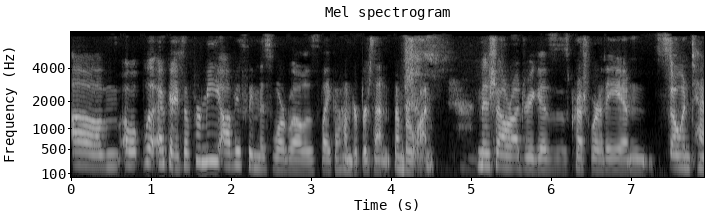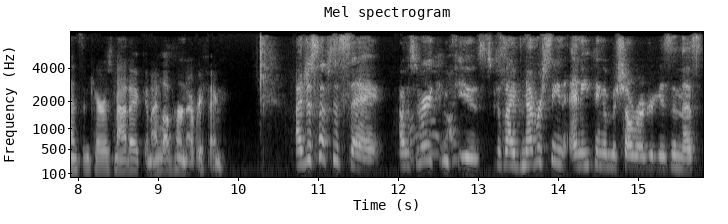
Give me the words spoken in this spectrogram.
Um. Oh. Well, okay. So for me, obviously, Miss Wardwell is like 100% number one. Michelle Rodriguez is crush-worthy and so intense and charismatic, and I love her and everything. I just have to say, I was very I- confused because I'd never seen anything of Michelle Rodriguez in this.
